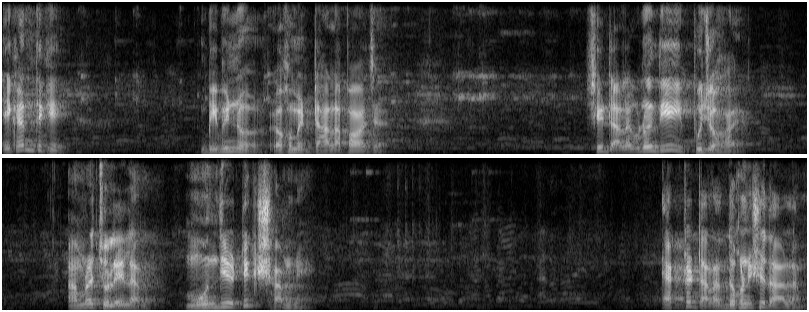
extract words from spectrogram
এখান থেকে বিভিন্ন রকমের ডালা পাওয়া যায়। সেই ডালাগুলো দিয়েই পুজো হয়। আমরা চলে এলাম মন্দিরের ঠিক সামনে। একটা ডালার দোকানে এসে দাঁড়ালাম।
